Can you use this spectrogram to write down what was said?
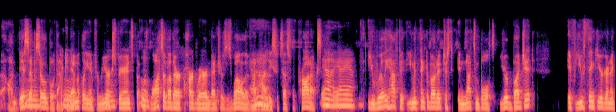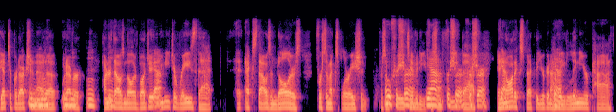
uh, on this mm-hmm. episode, both mm-hmm. academically and from your mm-hmm. experience, but with lots of other hardware inventors as well that have yeah. had highly successful products. Yeah, yeah, yeah. You really have to even think about it just in nuts and bolts. Your budget if you think you're going to get to production mm-hmm. at a whatever mm-hmm. $100,000 mm-hmm. budget, yeah. you need to raise that X thousand dollars for some exploration, for some oh, creativity, for, sure. yeah, for feedback, sure, for sure. and not expect that you're going to have a linear path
